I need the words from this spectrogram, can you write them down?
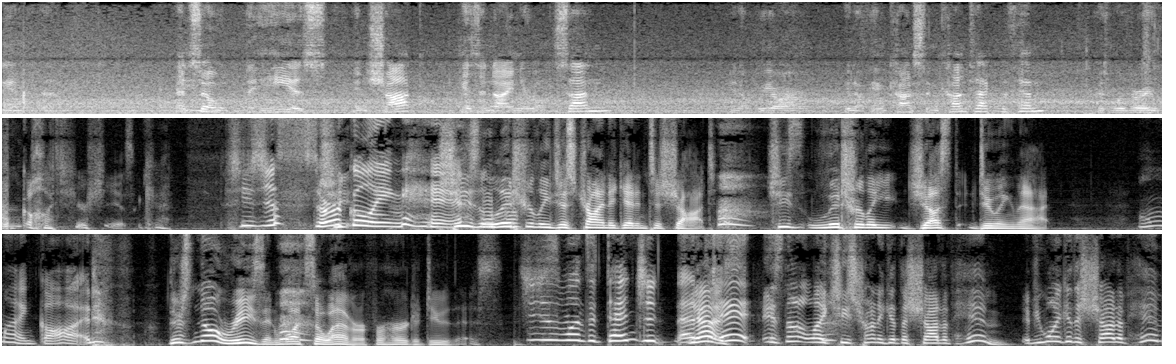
And so the, he is in shock. He has a nine-year-old son. You know, we are, you know, in constant contact with him because we're very. God, here she is again. She's just circling him. She's literally just trying to get into shot. She's literally just doing that. oh my god. There's no reason whatsoever for her to do this. She just wants attention. That's yes, it. it's not like she's trying to get the shot of him. If you want to get the shot of him,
